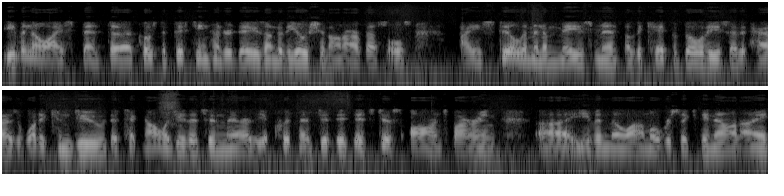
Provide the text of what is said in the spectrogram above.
even though I spent uh, close to 1,500 days under the ocean on our vessels, I still am in amazement of the capabilities that it has, what it can do, the technology that's in there, the equipment. It, it, it's just awe-inspiring. Uh, even though I'm over 60 now, and I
